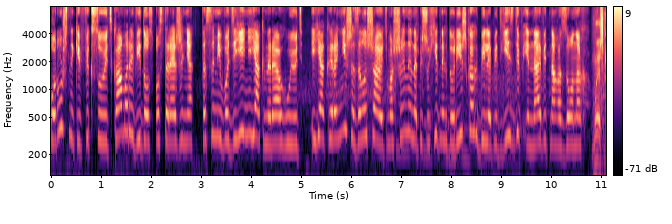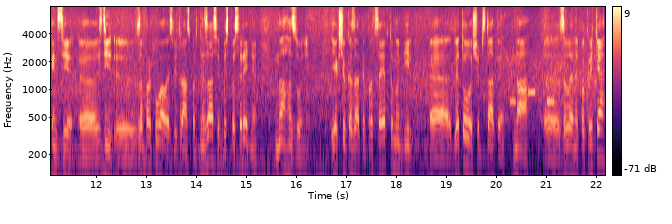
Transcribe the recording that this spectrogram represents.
Порушників фіксують камери відеоспостереження, та самі водії ніяк не реагують. І як і раніше залишають машини на пішохідних доріжках біля під'їздів і навіть на газонах. Мешканці е, е, запаркували свій транспортний засіб безпосередньо на газоні. Якщо казати про цей автомобіль, е, для того, щоб стати на е, зелене покриття,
